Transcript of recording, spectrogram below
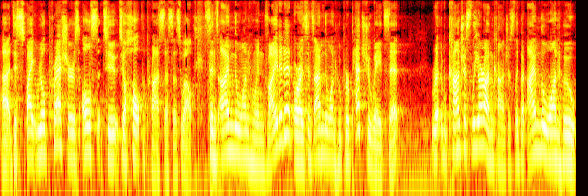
uh, despite real pressures also to to halt the process as well. Since I'm the one who invited it, or since I'm the one who perpetuates it, consciously or unconsciously, but I'm the one who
